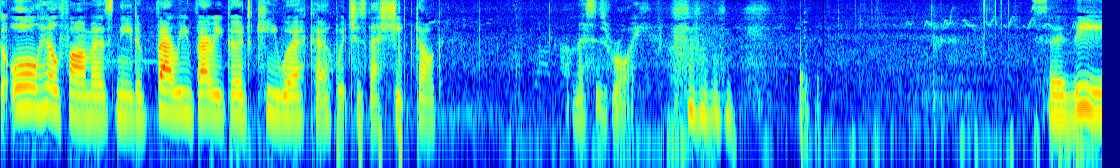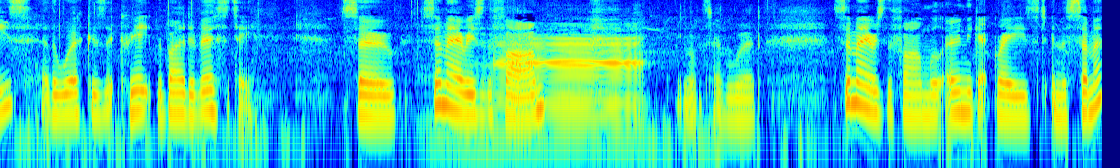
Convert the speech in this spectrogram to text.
So all hill farmers need a very, very good key worker, which is their sheepdog. And this is Roy. so these are the workers that create the biodiversity. So some areas of the farm, he wants to have a word, some areas of the farm will only get grazed in the summer.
